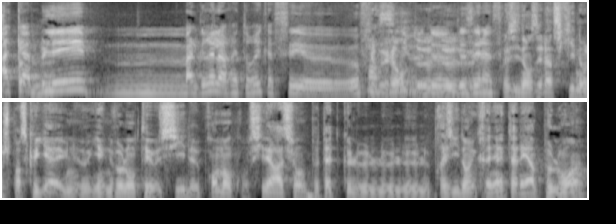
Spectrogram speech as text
accabler, mm, malgré la rhétorique assez offensive de, de, Zelensky. président Zelensky. Non, je pense qu'il y, a une, il y a une volonté aussi de prendre en considération peut-être que le, le, le, président ukrainien est allé un peu loin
